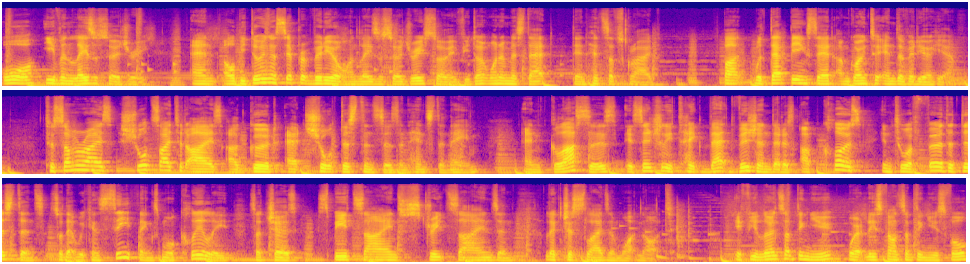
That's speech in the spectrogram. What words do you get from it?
or even laser surgery. And I'll be doing a separate video on laser surgery, so if you don't want to miss that, then hit subscribe. But with that being said, I'm going to end the video here. To summarize, short-sighted eyes are good at short distances and hence the name, and glasses essentially take that vision that is up close into a further distance so that we can see things more clearly, such as speed signs, street signs, and lecture slides and whatnot. If you learned something new, or at least found something useful,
